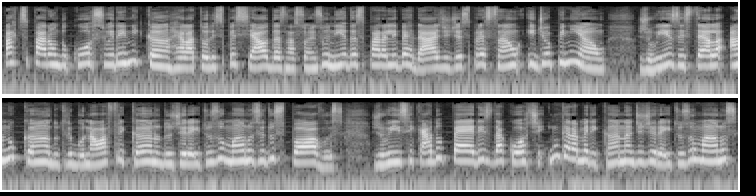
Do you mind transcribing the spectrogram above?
participaram do curso Irene Khan, relator especial das Nações Unidas para a Liberdade de Expressão e de Opinião, juiz Estela Anucan, do Tribunal Africano dos Direitos Humanos e dos Povos, juiz Ricardo Pérez, da Corte Interamericana de Direitos Humanos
